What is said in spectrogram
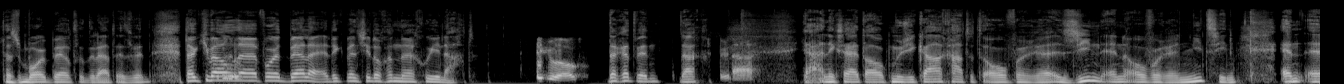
Dat is een mooi beeld inderdaad, Edwin. Dankjewel voor het bellen en ik wens je nog een goede nacht. Ik u ook. Dag Edwin. Dag. Ja. Ja, en ik zei het al, ook muzikaal gaat het over uh, zien en over uh, niet zien. En uh,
